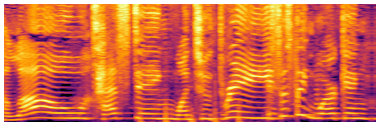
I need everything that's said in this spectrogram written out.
Hello? Testing. One, two, three. Is this thing working?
